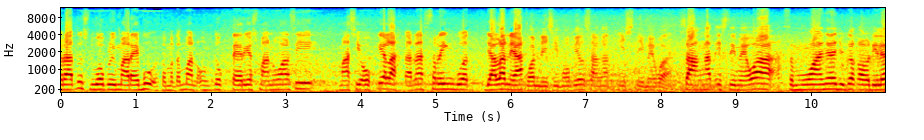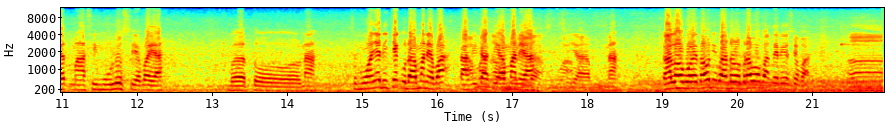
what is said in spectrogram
125.000 teman-teman. Untuk Terios manual sih masih oke lah karena sering buat jalan ya. Kondisi mobil sangat istimewa. sangat istimewa. Semuanya juga kalau dilihat masih mulus ya Pak ya. Betul. Nah semuanya dicek udah aman ya Pak? Kaki-kaki aman, Aman, ya? aman. siap. Nah kalau boleh tahu dibanderol berapa Pak Terios ya Pak? Eh,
